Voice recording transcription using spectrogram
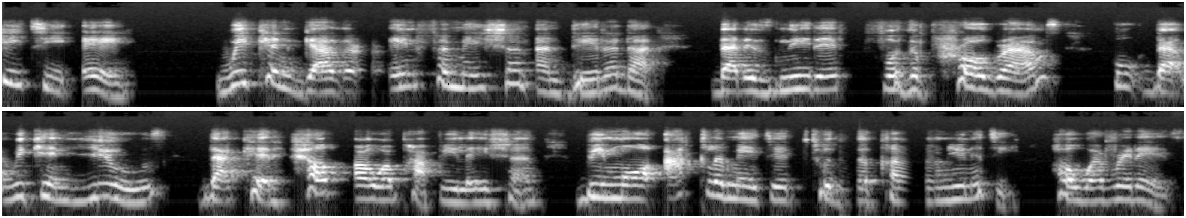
PTA, we can gather information and data that, that is needed for the programs who, that we can use that could help our population be more acclimated to the community however it is.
